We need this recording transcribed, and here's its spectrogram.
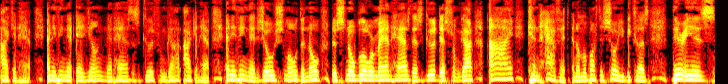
I can have. Anything that Ed Young that has that's good from God, I can have. Anything that Joe Schmo, the no, the snowblower man has that's good, that's from God, I can have it. And I'm about to show you because there is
